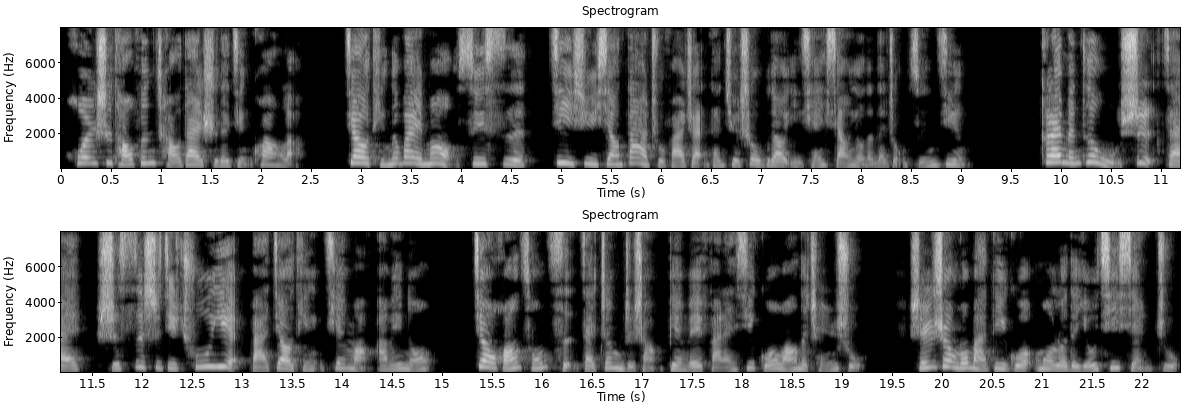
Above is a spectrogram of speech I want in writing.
霍恩施陶芬朝代时的景况了。教廷的外貌虽似继续向大处发展，但却受不到以前享有的那种尊敬。克莱门特五世在十四世纪初叶把教廷迁往阿维农。教皇从此在政治上变为法兰西国王的臣属，神圣罗马帝国没落得尤其显著。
